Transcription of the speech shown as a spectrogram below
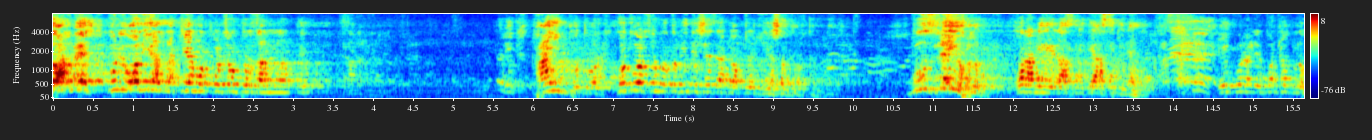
দরবেশ কোন অলি আল্লাহ কিয়ামত পর্যন্ত জান্নাতে? ফাইন ফতুয়া। ফতুয়ার জন্য তো বিদেশে যা ডক্টর জিজ্ঞাসা দরকার। বুঝলেই হলো কোরআনে রাজনীতি আছে কি নাই। এই কোরআনের কথাগুলো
